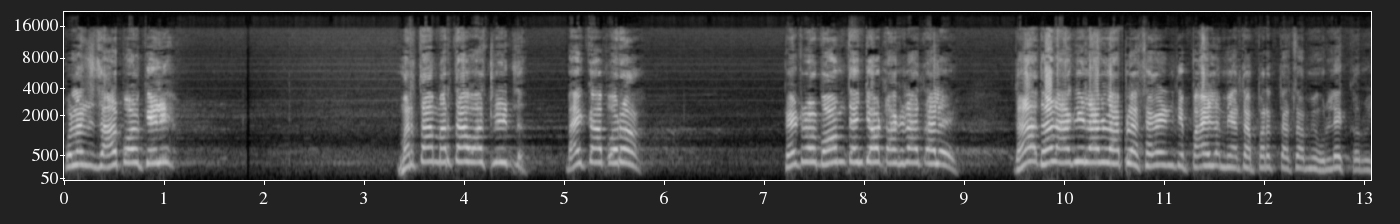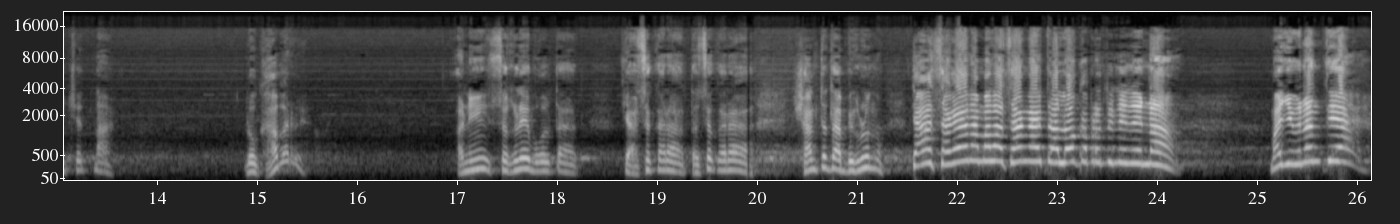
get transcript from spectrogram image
कोणाची जाळपोळ केली? मरता मरता वाचली बायका पोरं. पेट्रोल बॉम्ब त्यांच्यावर टाकण्यात आले. धडाधड आगी लागलं आपल्या सगळ्यांनी ते पाहिलं. मी आता परत त्याचा मी उल्लेख करू इच्छित नाही. लोक घाबरले. आणि सगळे बोलतात की असं करा तसं करा शांतता बिघडून. त्या सगळ्यांना मला सांगायचं लोकप्रतिनिधींना माझी विनंती आहे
